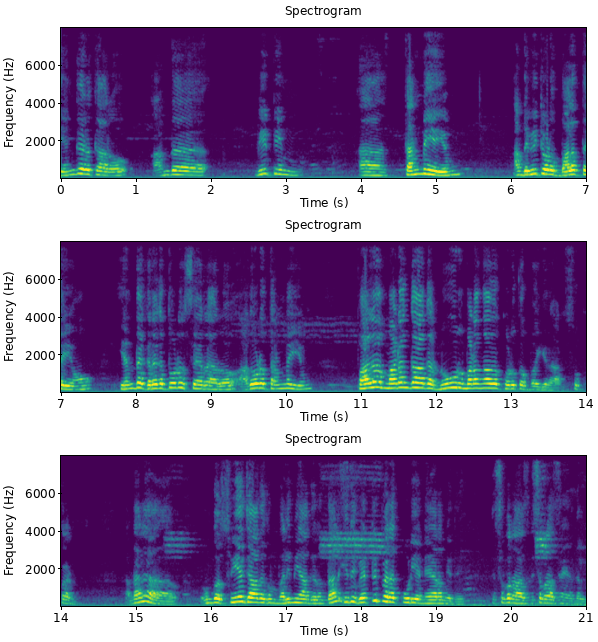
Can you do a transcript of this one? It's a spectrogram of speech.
எங்கே இருக்காரோ அந்த வீட்டின் தன்மையையும் அந்த வீட்டோட பலத்தையும் எந்த கிரகத்தோடு சேர்றாரோ அதோட தன்மையும் பல மடங்காக நூறு மடங்காக கொடுக்க போகிறார் சுக்ரன் அதனால் உங்கள் சுய ஜாதகம் வலிமையாக இருந்தால் இது வெற்றி பெறக்கூடிய நேரம் இது. ரிஷபராசி ரிஷபராசினியர்கள்.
